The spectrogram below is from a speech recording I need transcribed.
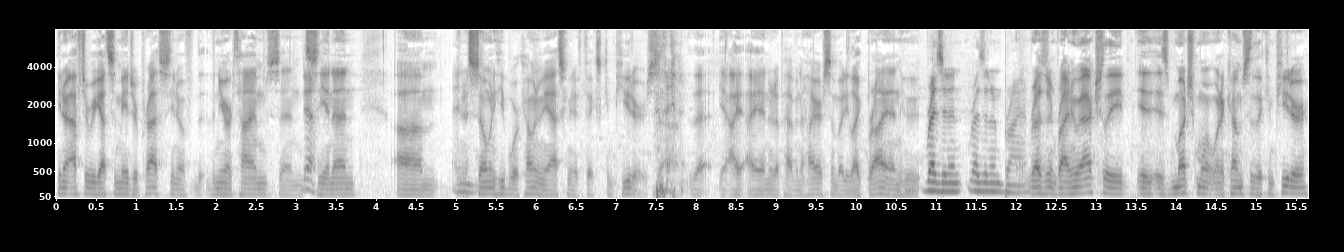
you know, after we got some major press, you know, the, the New York Times and Yeah. CNN. Um, you know, so many people were coming to me asking me to fix computers uh, that yeah, I, I ended up having to hire somebody like Brian, who Resident, resident Brian. Resident Brian, who actually is, is much more when it comes to the computer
